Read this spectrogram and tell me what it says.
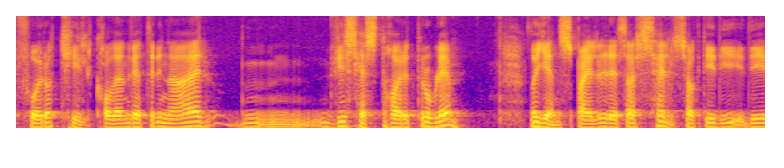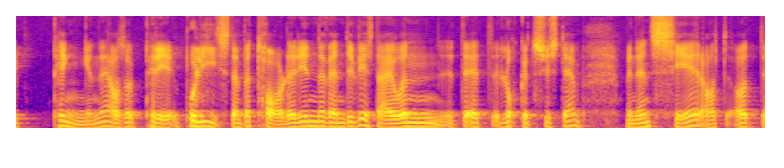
for å tilkalle en veterinær mm, hvis hesten har et problem. Nå gjenspeiler det seg selvsagt i de, de pengene altså pre, Polisene betaler inn nødvendigvis, det er jo en, et, et, lokket system. Men en ser at, at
